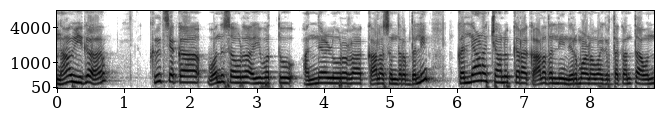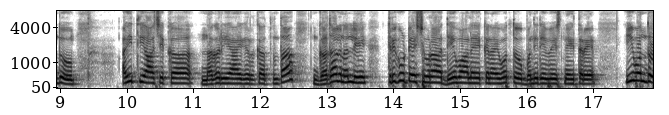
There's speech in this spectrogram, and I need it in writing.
ನಾವೀಗ ಕೃತ್ಯಕ ಒಂದು ಸಾವಿರದ ಐವತ್ತು ಹನ್ನೆರಡುನೂರರ ಕಾಲ ಸಂದರ್ಭದಲ್ಲಿ ಕಲ್ಯಾಣ ಚಾಲುಕ್ಯರ ಕಾಲದಲ್ಲಿ ನಿರ್ಮಾಣವಾಗಿರ್ತಕ್ಕಂಥ ಒಂದು ಐತಿಹಾಸಿಕ ನಗರಿಯಾಗಿರ್ತಕ್ಕಂಥ ಗದಗನಲ್ಲಿ ತ್ರಿಕೂಟೇಶ್ವರ ದೇವಾಲಯಕ್ಕೆ ನಾವು ಇವತ್ತು ಬಂದಿದ್ದೇವೆ ಸ್ನೇಹಿತರೆ. ಈ ಒಂದು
